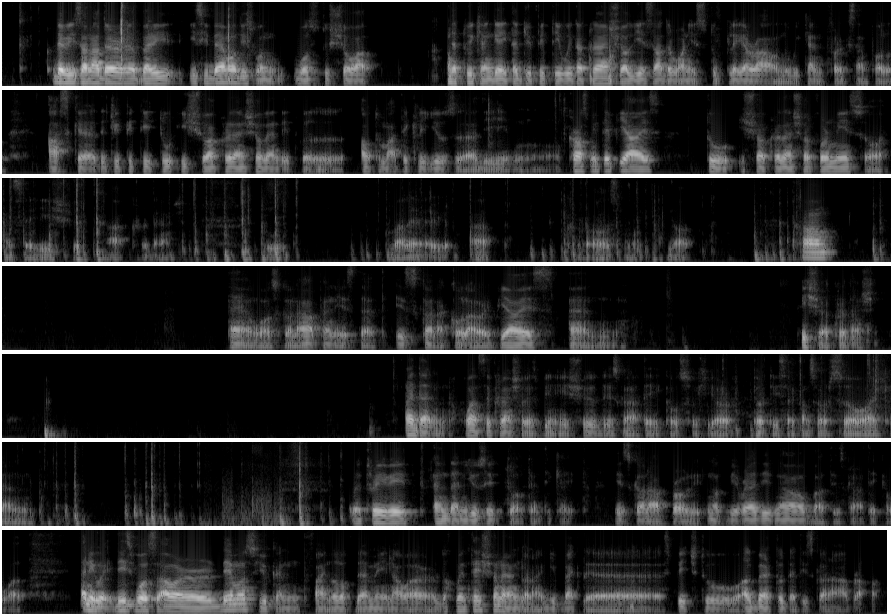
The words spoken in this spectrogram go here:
there is another very easy demo. This one was to show up that we can get a GPT with a credential. This other one is to play around. We can, for example, ask uh, the GPT to issue a credential and it will automatically use uh, the um, Crossmint APIs to issue a credential for me. So I can say issue a credential to Valerio at crossmint.com. And what's going to happen is that it's going to call our APIs and issue a credential. And then once the credential has been issued, it's gonna take also here 30 seconds or so. I can retrieve it and then use it to authenticate. It's gonna probably not be ready now, but it's gonna take a while. Anyway, this was our demos. You can find all of them in our documentation. I'm gonna give back the speech to Alberto that is gonna wrap up.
